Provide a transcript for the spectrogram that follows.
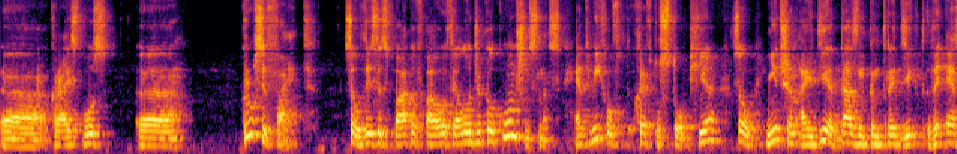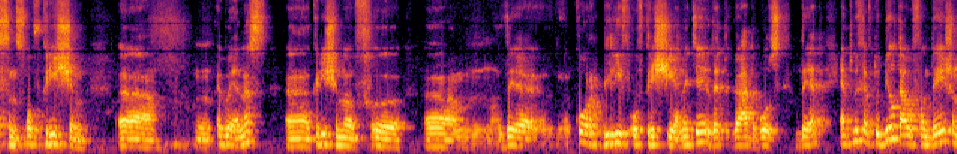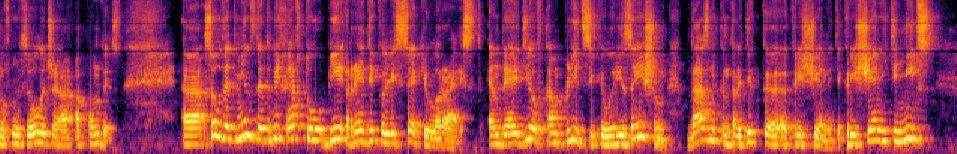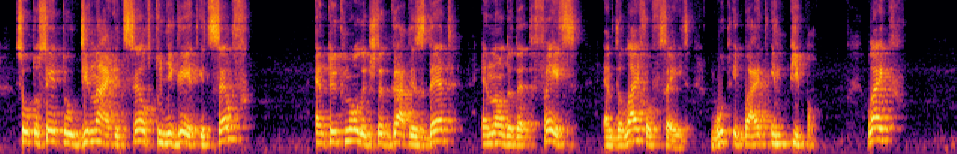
Uh, Christ was uh, crucified. So this is part of our theological consciousness, and we have, have to stop here. So Nietzschean idea doesn't contradict the essence of Christian uh, awareness, uh, Christian of uh, um, the core belief of Christianity that God was dead, and we have to build our foundation of new theology upon this. Uh, so that means that we have to be radically secularized. And the idea of complete secularization doesn't contradict uh, Christianity. Christianity needs, so to say, to deny itself, to negate itself, and to acknowledge that God is dead and order that faith and the life of faith would abide in people. Like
